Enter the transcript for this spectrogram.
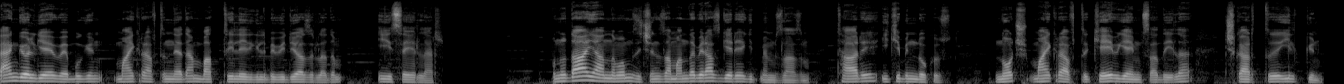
Ben Gölge ve bugün Minecraft'ın neden battığı ile ilgili bir video hazırladım. İyi seyirler. Bunu daha iyi anlamamız için zamanda biraz geriye gitmemiz lazım. Tarih 2009. Notch Minecraft'ı Cave Games adıyla çıkarttığı ilk gün.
